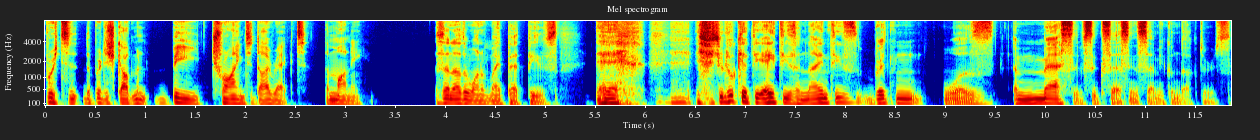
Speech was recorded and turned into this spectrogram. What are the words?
Britain, the British government be trying to direct the money? That's another one of my pet peeves. Uh, if you look at the 80s and 90s, Britain was a massive success in semiconductors.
